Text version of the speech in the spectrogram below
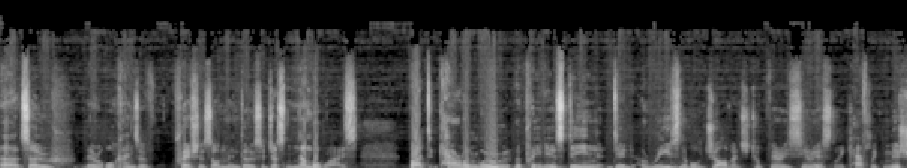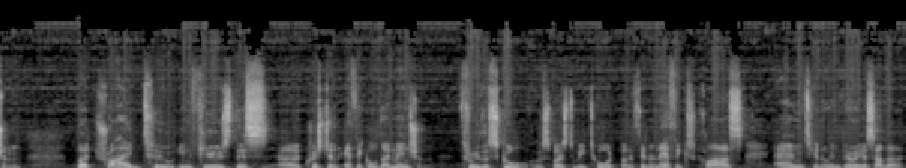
Uh, so there are all kinds of pressures on Mendoza just number wise. But Carolyn Woo, the previous dean, did a reasonable job and she took very seriously Catholic mission, but tried to infuse this uh, Christian ethical dimension through the school. It was supposed to be taught both in an ethics class and, you know, in various other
